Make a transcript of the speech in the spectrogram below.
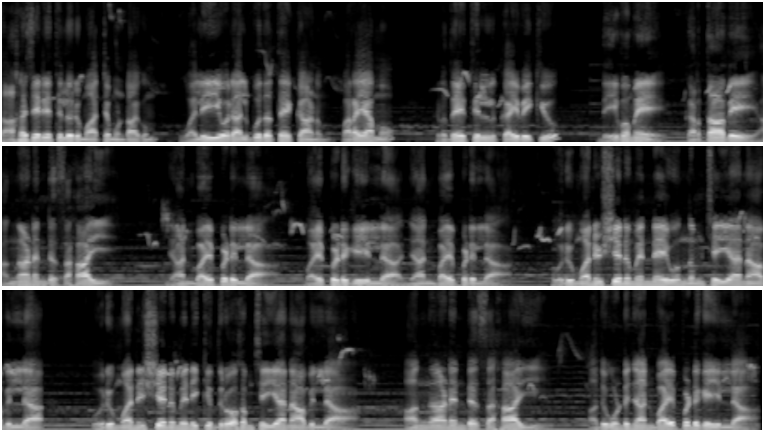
സാഹചര്യത്തിലൊരു മാറ്റമുണ്ടാകും. വലിയൊരു അത്ഭുതത്തെ കാണും. പറയാമോ? ഹൃദയത്തിൽ കൈവയ്ക്കൂ. ദൈവമേ കർത്താവേ അങ്ങാണെന്റെ സഹായി. ഞാൻ ഭയപ്പെടില്ല. ഭയപ്പെടുകയില്ല. ഞാൻ ഭയപ്പെടില്ല. ഒരു മനുഷ്യനും എന്നെ ഒന്നും ചെയ്യാനാവില്ല. ഒരു മനുഷ്യനും എനിക്ക് ദ്രോഹം ചെയ്യാനാവില്ല. അങ്ങാണെന്റെ സഹായി. അതുകൊണ്ട് ഞാൻ ഭയപ്പെടുകയില്ല.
